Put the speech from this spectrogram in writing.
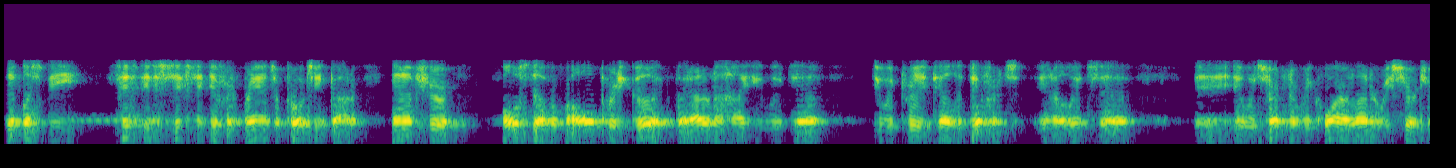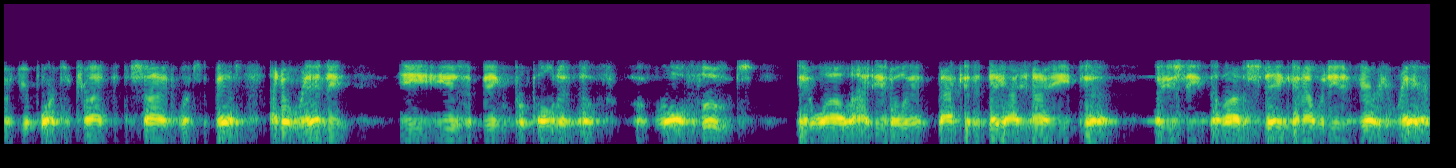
there must be 50 to 60 different brands of protein powder, and I'm sure most of them are all pretty good. But I don't know how you would uh, you would really tell the difference. You know, it's uh, it, it would certainly require a lot of research on your part to try to decide what's the best. I know Randy, he, he is a big proponent of, of raw foods. And while I, you know, back in the day, I, I eat, uh, I used to eat a lot of steak, and I would eat it very rare.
